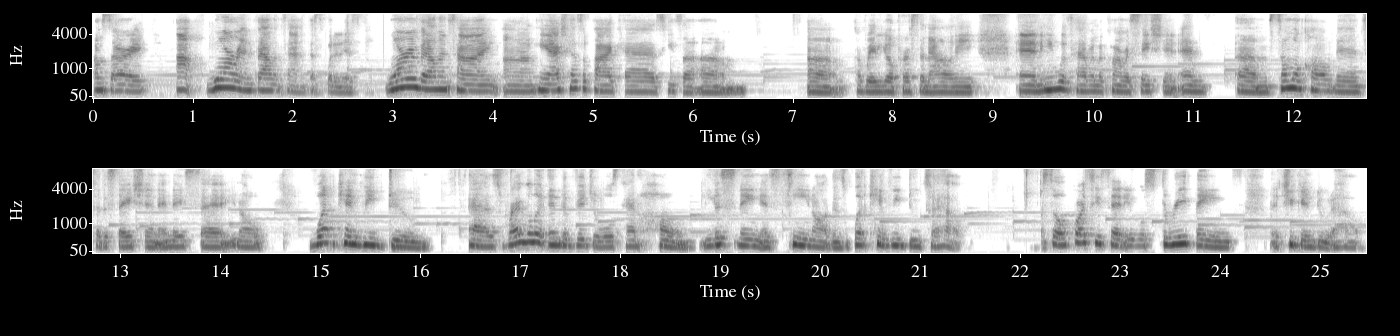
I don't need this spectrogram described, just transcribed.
I'm sorry. Uh, Warren Ballentine. That's what it is. Warren Ballentine. Um, he actually has a podcast. He's a um, um, a radio personality, and he was having a conversation, and um, someone called in to the station, and they said, you know, what can we do as regular individuals at home, listening and seeing all this, what can we do to help? So, of course, he said it was three things that you can do to help.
